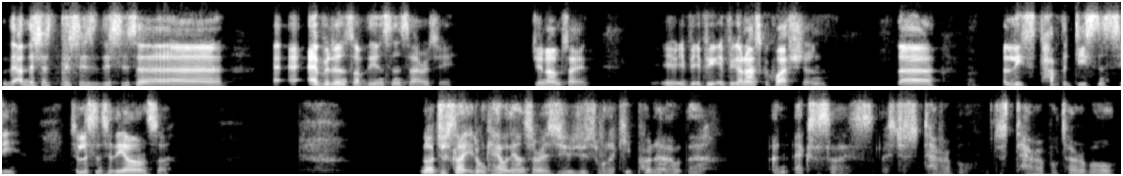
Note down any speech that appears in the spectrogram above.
And this is this is this is uh, evidence of the insincerity. Do you know what I'm saying? If if you if you're gonna ask a question, uh, at least have the decency to listen to the answer. Not just like you don't care what the answer is, you just want to keep putting it out there and exercise. It's just terrible, just terrible, terrible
